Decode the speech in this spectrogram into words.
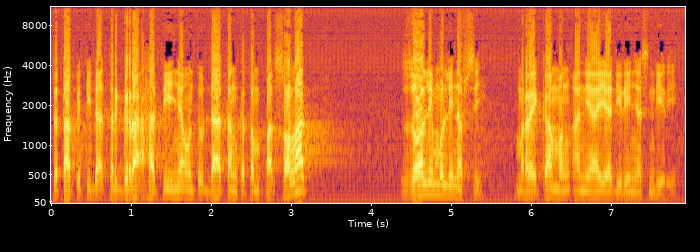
tetapi tidak tergerak hatinya untuk datang ke tempat salat. Zalimul nafsi, mereka menganiaya dirinya sendiri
